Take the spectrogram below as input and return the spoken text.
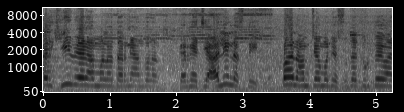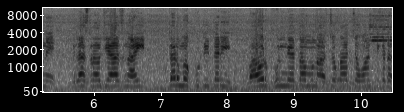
तर ही वेळ आम्हाला धरणे आंदोलन करण्याची आली नसती. पण आमच्यामध्ये सुद्धा दुर्दैवाने विलासरावजी आज नाहीत. तर मग कुठेतरी पॉवरफुल नेता म्हणून अशोकराव चव्हाण तिकडं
